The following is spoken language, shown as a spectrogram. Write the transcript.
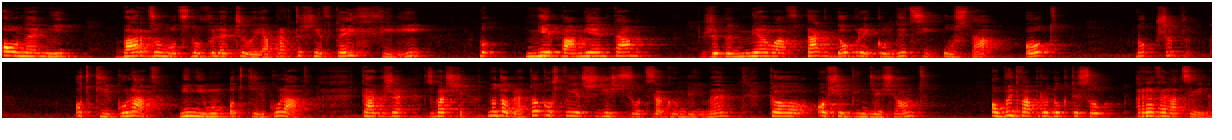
one mi bardzo mocno wyleczyły. Ja praktycznie w tej chwili no, nie pamiętam, żebym miała w tak dobrej kondycji usta od no, przy, od kilku lat, minimum od kilku lat. Także zobaczcie, no dobra, to kosztuje 30 zł, zakrąglimy, to 8,50. Obydwa produkty są rewelacyjne.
